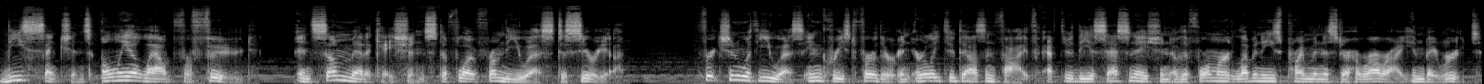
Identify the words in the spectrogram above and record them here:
These sanctions only allowed for food and some medications to flow from the U.S. to Syria. Friction with the U.S. increased further in early 2005 after the assassination of the former Lebanese Prime Minister Hariri in Beirut.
